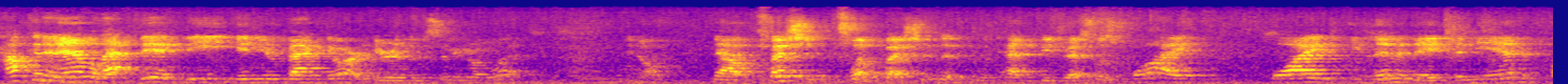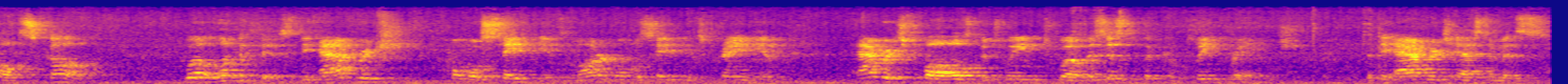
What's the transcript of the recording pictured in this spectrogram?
How can an animal that big be in your backyard here in the Pacific Northwest? Now, question, one question that had to be addressed was why, why eliminate the Neanderthal skull? Well, look at this. The average Homo sapiens, modern Homo sapiens cranium, average falls between 12. This is the complete range, but the average estimates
